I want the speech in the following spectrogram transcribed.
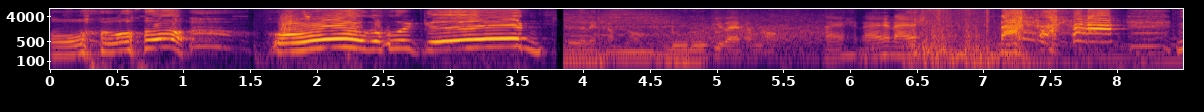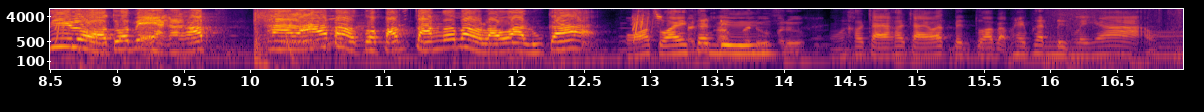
โอ้โหโหก็พูดเกิน เออเลยครับน้อง ดูดูพี่ไว้ครับน้อง ไหนไหนไหนไหน นี่เหรอตัวแบกอะครับทาระเปล่าตัวปั๊มตังค์หรือเปล่าเราอะลูก้าอ๋อตัวให้เพื่อนดึงมาดูมาดู อ๋อเข้าใจเข้าใจว่าเป็นตัวแบบให้เพื่อนดึงอะไรเงี้ยอืม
